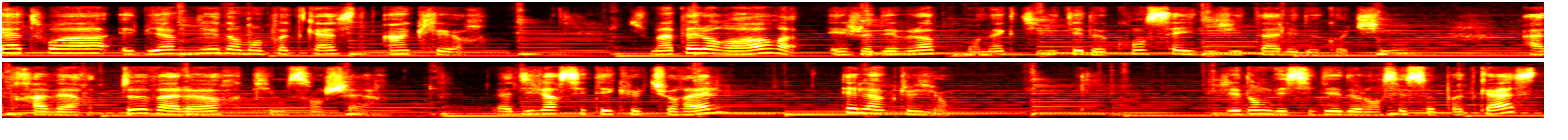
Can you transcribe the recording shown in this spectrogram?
à toi et bienvenue dans mon podcast Inclure. Je m'appelle Aurore et je développe mon activité de conseil digital et de coaching à travers deux valeurs qui me sont chères, la diversité culturelle et l'inclusion. J'ai donc décidé de lancer ce podcast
